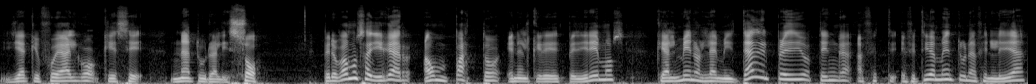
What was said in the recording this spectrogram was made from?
ya que fue algo que se naturalizó. Pero vamos a llegar a un pasto en el que les pediremos que al menos la mitad del predio tenga efectivamente una finalidad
